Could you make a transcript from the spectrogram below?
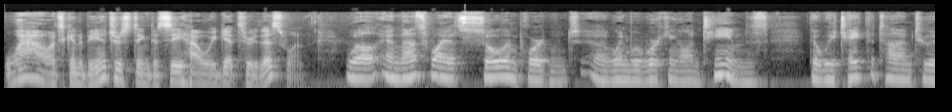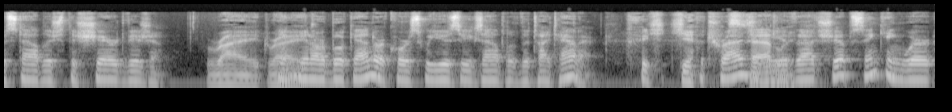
wow, it's going to be interesting to see how we get through this one. Well, and that's why it's so important uh, when we're working on teams that we take the time to establish the shared vision. Right, right. In, in our book and our course, we use the example of the Titanic. yeah, the tragedy sadly. of that ship sinking, where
